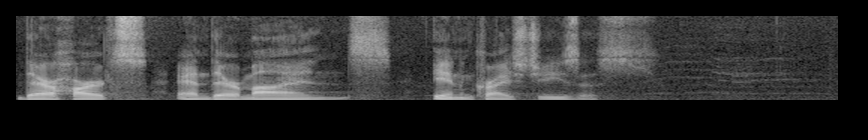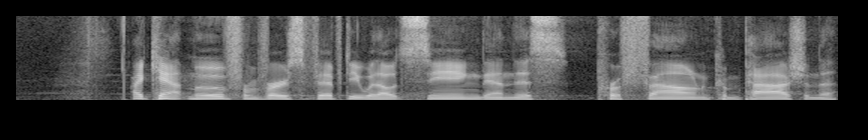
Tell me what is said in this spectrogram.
their hearts and their minds in Christ Jesus. I can't move from verse 50 without seeing then this profound compassion, the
